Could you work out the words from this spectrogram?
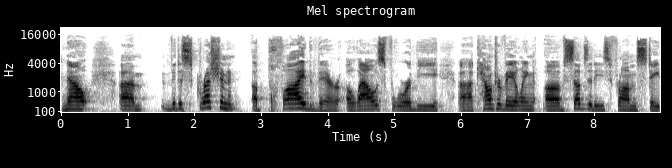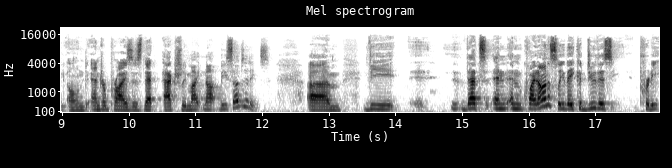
Now, um, the discretion applied there allows for the uh, countervailing of subsidies from state owned enterprises that actually might not be subsidies. Um, the that's and, and quite honestly, they could do this pretty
